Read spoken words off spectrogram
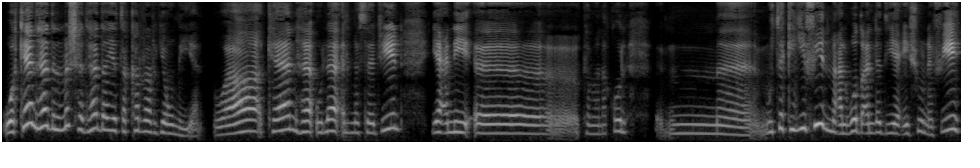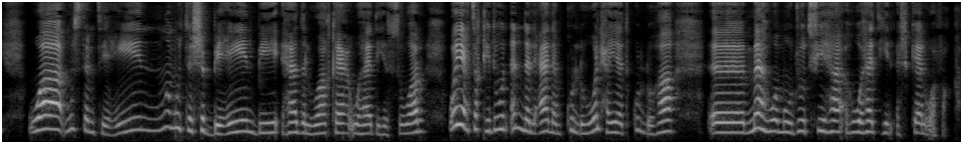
وكان هذا المشهد هذا يتكرر يوميا. وكان هؤلاء المساجين يعني آه كما نقول متكيفين مع الوضع الذي يعيشون فيه ومستمتعين ومتشبعين بهذا الواقع وهذه الصور ويعتقدون أن العالم كله والحياة كلها آه ما هو موجود فيها هو هذه الأشكال وفقط.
